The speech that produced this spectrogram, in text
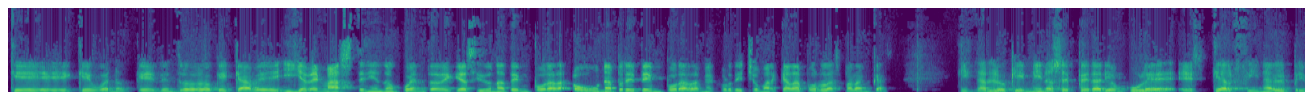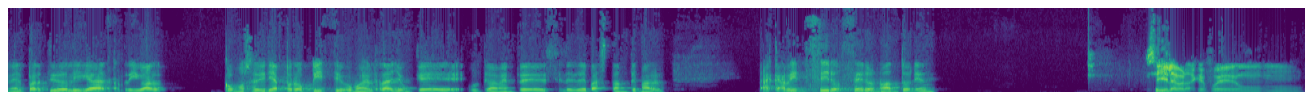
que, que, bueno, que dentro de lo que cabe y además teniendo en cuenta de que ha sido una temporada o una pretemporada, mejor dicho, marcada por las palancas, quizás lo que menos esperaría un culé es que al final el primer partido de liga, rival, como se diría, propicio como es el Rayo, aunque últimamente se le dé bastante mal, acabe en 0-0, ¿no, Antonio? Sí, la verdad que fue un,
